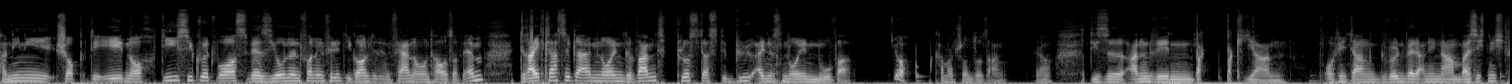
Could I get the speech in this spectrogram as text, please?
PaniniShop.de noch die Secret Wars Versionen von Infinity Gauntlet Inferno und House of M. Drei Klassiker im neuen Gewand plus das Debüt eines neuen Nova. Ja, kann man schon so sagen. Ja, diese Anwen Bakian. Ob ich mich daran gewöhnen werde an den Namen, weiß ich nicht.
